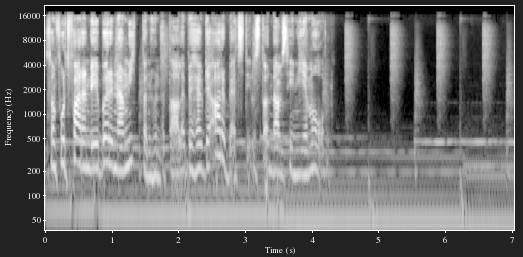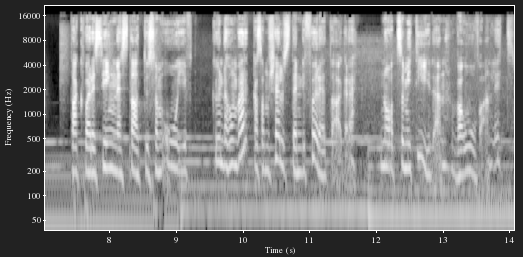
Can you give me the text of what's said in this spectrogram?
som fortfarande i början av 1900-talet behövde arbetstillstånd av sin gemål. Tack vare Signes status som ogift kunde hon verka som självständig företagare, något som i tiden var ovanligt.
